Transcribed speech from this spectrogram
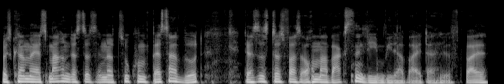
was können wir jetzt machen, dass das in der Zukunft besser wird? Das ist das, was auch im Erwachsenenleben wieder weiterhilft, weil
